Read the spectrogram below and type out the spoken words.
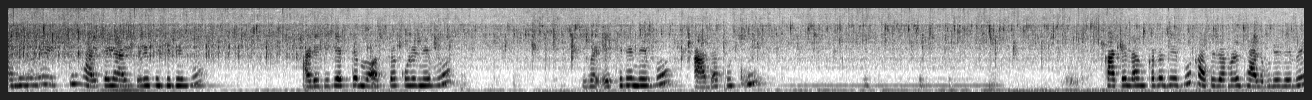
আলুগুলো একটু হালকা লাল করে ভেজে নেব। আর এদিকে একটা মশলা করে নেব। এবার এখানে নেব আদা কুচি। কাঁচা লঙ্কাটা দেবো, কাঁচা লঙ্কাটা ঝাল বুঝে দেবে।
